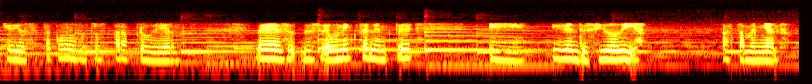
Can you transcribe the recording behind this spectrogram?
porque Dios está con nosotros para proveernos. Les deseo un excelente eh, y bendecido día. Hasta mañana.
